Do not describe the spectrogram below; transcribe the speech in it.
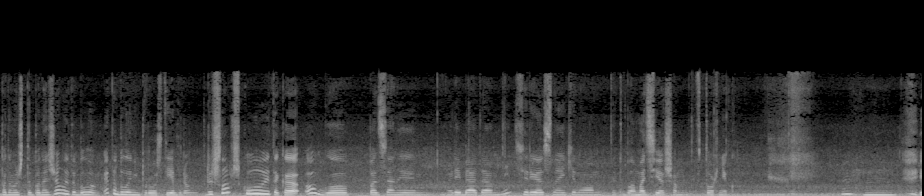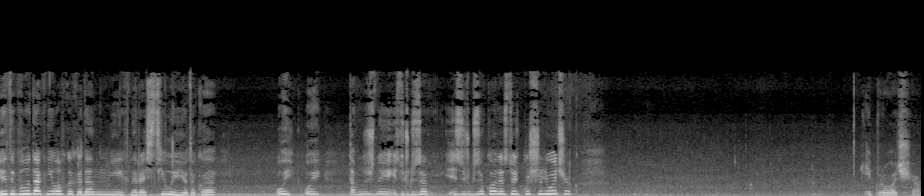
потому что поначалу это было, это было непросто. Я прям пришла в школу и такая, ого, пацаны, ребята, интересное кино. Это была Матеша, вторник. И это было так неловко, когда она мне их нарастила, и я такая, ой, ой, там нужно из, рюкзак, из рюкзака достать кошелечек и прочее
